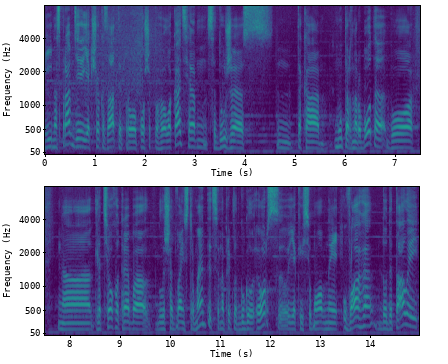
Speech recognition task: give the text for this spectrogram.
І насправді, якщо казати про пошук по геолокаціям, це дуже така муторна робота, бо для цього треба лише два інструменти: це, наприклад, Google Earth, якийсь умовний. Увага до деталей.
